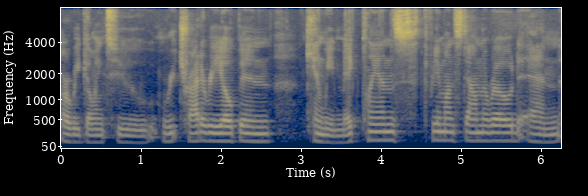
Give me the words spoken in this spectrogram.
are we going to re- try to reopen? Can we make plans three months down the road? And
